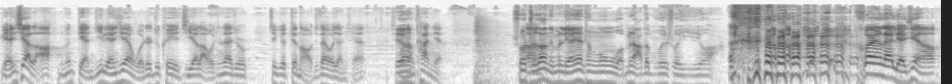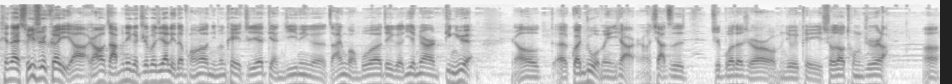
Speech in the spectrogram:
连线了啊！你们点击连线，我这就可以接了。我现在就是这个电脑就在我眼前，我能，看见。说啊直到你们连线成功，我们俩都不会说一句话。欢迎来连线啊！现在随时可以啊。然后咱们这个直播间里的朋友，你们可以直接点击那个咱广播这个页面订阅，然后呃关注我们一下，然后下次直播的时候我们就可以收到通知了。啊，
